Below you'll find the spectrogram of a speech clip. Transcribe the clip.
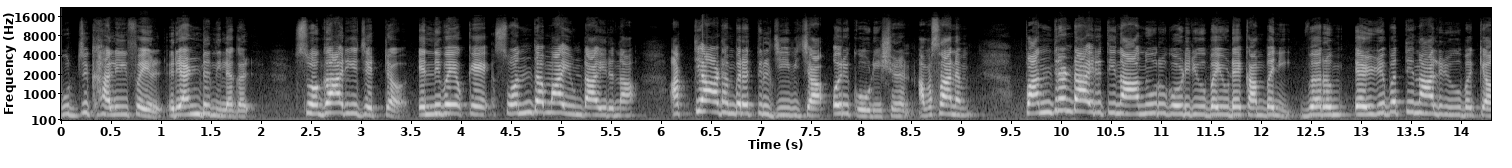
ബുർജ് ഖലീഫയിൽ രണ്ട് നിലകൾ സ്വകാര്യ ജെറ്റ് എന്നിവയൊക്കെ സ്വന്തമായി ഉണ്ടായിരുന്ന അത്യാഡംബരത്തിൽ ജീവിച്ച ഒരു കോടീശ്വരൻ. അവസാനം പന്ത്രണ്ടായിരത്തി നാനൂറ് കോടി രൂപയുടെ കമ്പനി വെറും എഴുപത്തിനാല് രൂപയ്ക്ക്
